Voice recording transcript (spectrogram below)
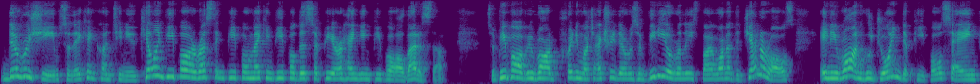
the regime so they can continue killing people, arresting people, making people disappear, hanging people, all that stuff. So people of Iran pretty much, actually, there was a video released by one of the generals in Iran who joined the people saying,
